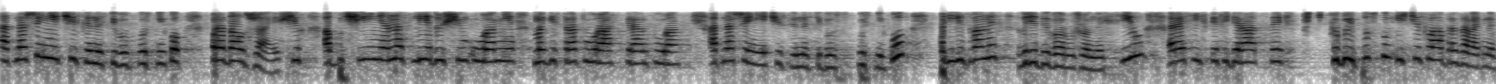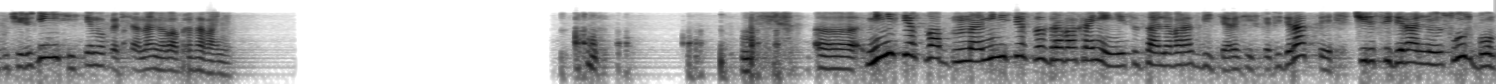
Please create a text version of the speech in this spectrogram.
отношение численности выпускников, продолжающих обучение на следующем уровне магистратура, аспирантура, отношение численности выпускников, призванных в ряды вооруженных сил Российской Федерации к выпуску из числа образовательных учреждений системы профессионального образования. Министерство, Министерство здравоохранения и социального развития Российской Федерации через Федеральную службу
